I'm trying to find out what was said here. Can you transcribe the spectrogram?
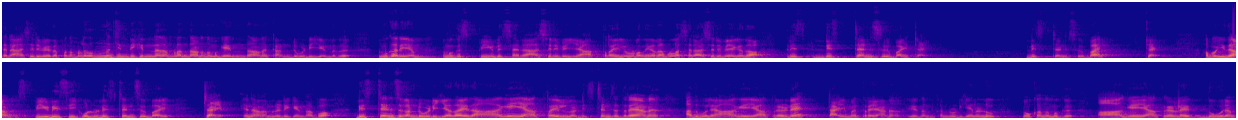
ശരാശരി വേഗത അപ്പോൾ നമ്മൾ ഒന്നും ചിന്തിക്കുന്നില്ല. നമ്മൾ എന്താണ്? നമുക്ക് എന്താണ് കണ്ടുപിടിക്കേണ്ടത്? നമുക്കറിയാം നമുക്ക് സ്പീഡ് ശരാശരി യാത്രയിലുടനീളമുള്ള ശരാശരി വേഗത distance by time distance by time അപ്പോൾ ഇതാണ്. Speed is equal to distance by time എന്നാണ് നമ്മൾ എടുക്കേണ്ടത്. അപ്പോൾ ഡിസ്റ്റൻസ് കണ്ടുപിടിക്കുക. അതായത് ആകെ യാത്രയിലുള്ള ഡിസ്റ്റൻസ് എത്രയാണ്? അതുപോലെ ആകെ യാത്രയുടെ ടൈം എത്രയാണ്? ഇത് നമുക്ക് കണ്ടുപിടിക്കാനുള്ളൂ. നോക്കാം നമുക്ക്. ആകെ യാത്രയുടെ ദൂരം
